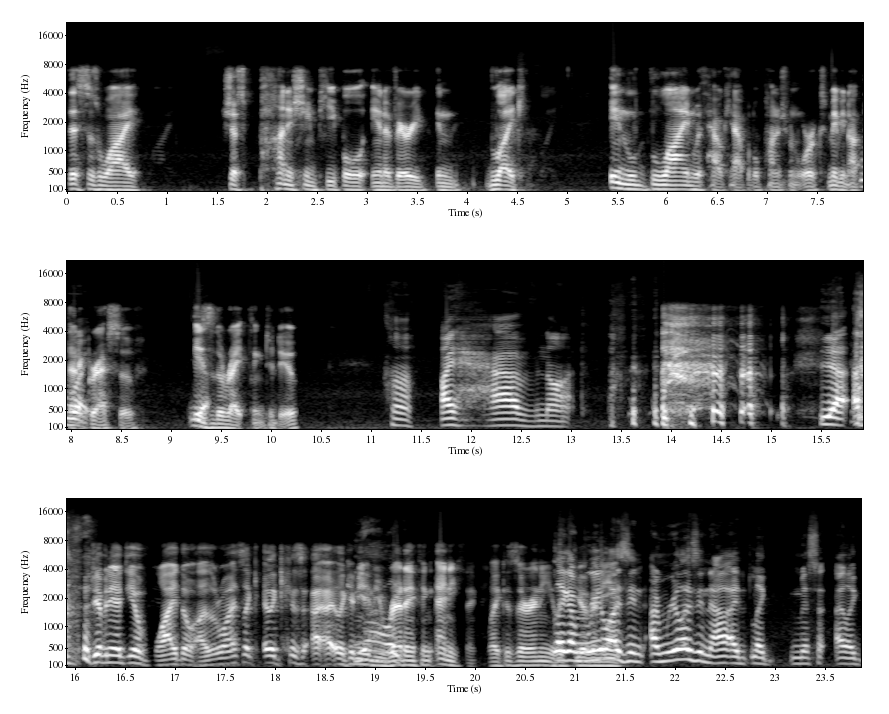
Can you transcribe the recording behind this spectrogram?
this is why just punishing people in a very in like in line with how capital punishment works, maybe not that Right. aggressive, Yeah. is the right thing to do. Huh. I have not. Yeah. do you have any idea of why though? Otherwise, like, like, because I, I like, I mean, have Yeah, you read anything? Anything? Like, is there any? like do I'm have any- realizing I'm realizing now I like miss I like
